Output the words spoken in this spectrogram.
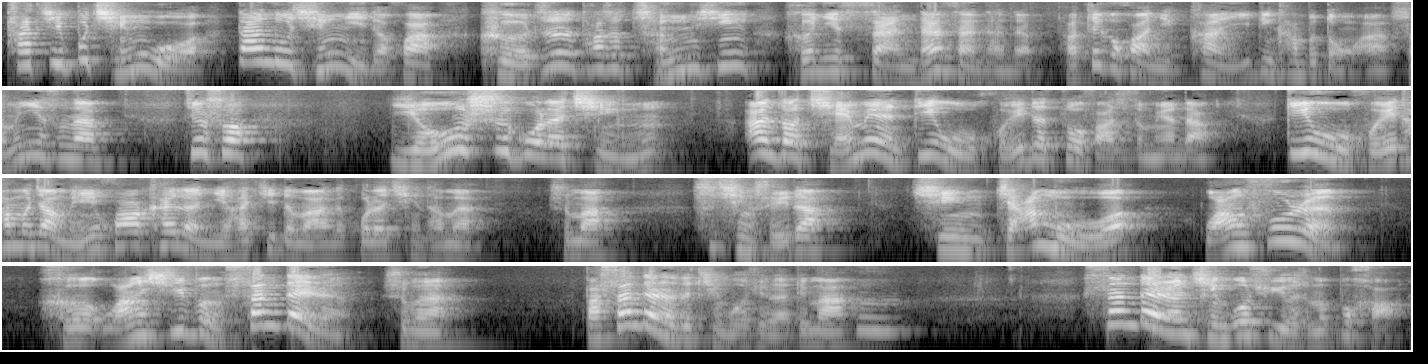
他既不请我，单独请你的话，可知他是诚心和你散谈散谈的。好，这个话你看一定看不懂啊，什么意思呢？就是说尤氏过来请，按照前面第五回的做法是怎么样的？第五回他们家梅花开了，你还记得吗？过来请他们是吗？是请谁的？请贾母、王夫人和王熙凤三代人，是不是？把三代人都请过去了，对吗？嗯。三代人请过去有什么不好？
